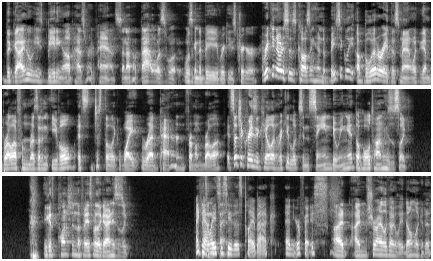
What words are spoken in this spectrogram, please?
the guy who he's beating up has red pants, and I thought that was what was going to be Ricky's trigger. Ricky notices causing him to basically obliterate this man with the umbrella from Resident Evil. It's just the like white red pattern from Umbrella. It's such a crazy kill, and Ricky looks insane doing it the whole time. He's just like, he gets punched in the face by the guy, and he's just like, I can't wait to see this playback in your face. I, I'm sure I look ugly. Don't look at it.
